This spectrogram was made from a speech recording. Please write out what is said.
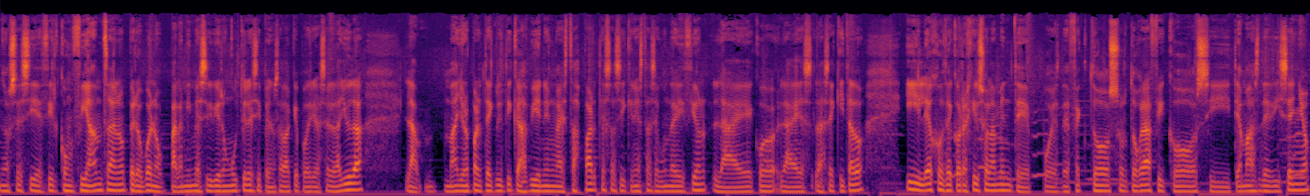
no sé si decir confianza, ¿no? pero bueno, para mí me sirvieron útiles y pensaba que podría ser de ayuda. La mayor parte de críticas vienen a estas partes, así que en esta segunda edición la las he quitado y lejos de corregir solamente pues, defectos ortográficos y temas de diseño,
